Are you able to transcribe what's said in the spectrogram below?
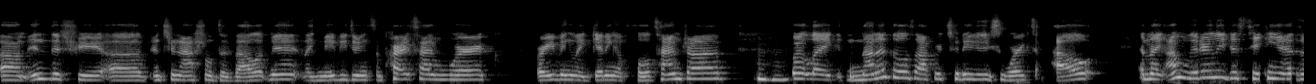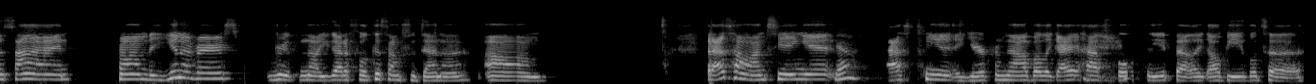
um, industry of international development, like maybe doing some part time work or even like getting a full time job. Mm-hmm. But like none of those opportunities worked out. And like I'm literally just taking it as a sign from the universe. Ruth, no, you got to focus on Fudena. Um, that's how I'm seeing it. Yeah ask me a year from now, but like I have full faith that like I'll be able to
